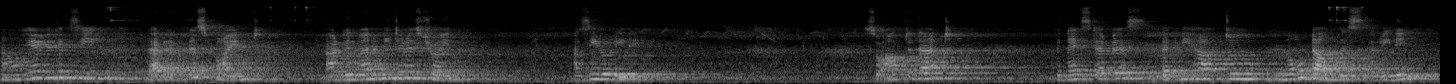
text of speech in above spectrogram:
Now here you can see that at this point our galvanometer is showing a zero reading. So after that the next step is that we have to note down this reading.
